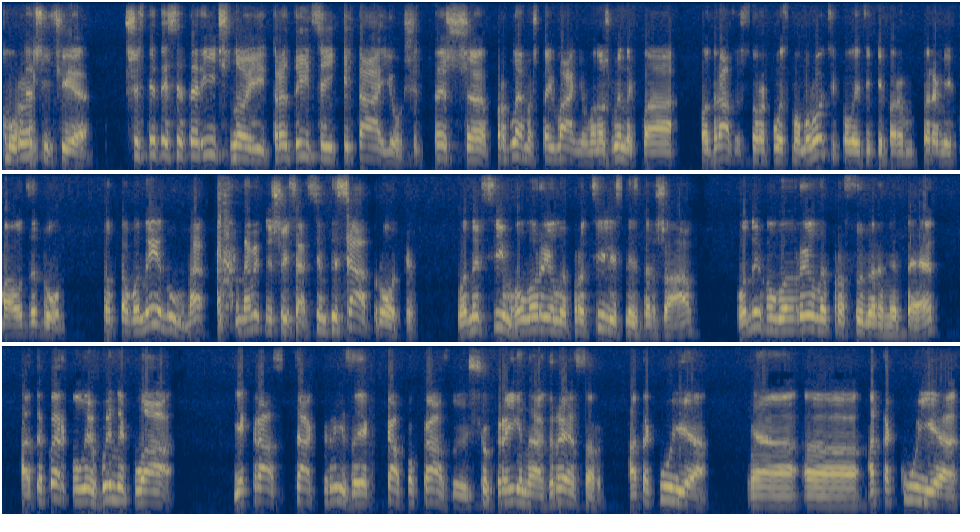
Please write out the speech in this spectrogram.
тому речі, 60-річної традиції Китаю, що теж е, проблема ж Тайваню, вона ж виникла одразу ж в 48-му році, коли тільки переміг Мао Цзедун. Тобто вони ну на навіть не 60, 70 років. Вони всім говорили про цілісність держав, вони говорили про суверенітет. А тепер, коли виникла якраз ця криза, яка показує, що країна-агресор атакує, е, е, атакує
